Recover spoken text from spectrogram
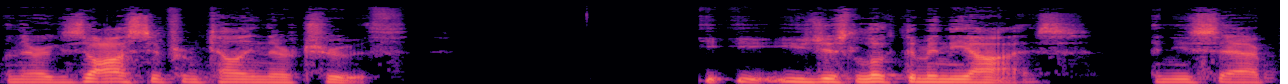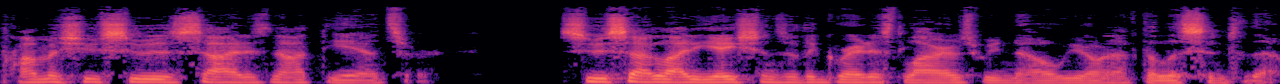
when they're exhausted from telling their truth, you, you just look them in the eyes and you say, I promise you suicide is not the answer. Suicidal ideations are the greatest liars we know. We don't have to listen to them.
